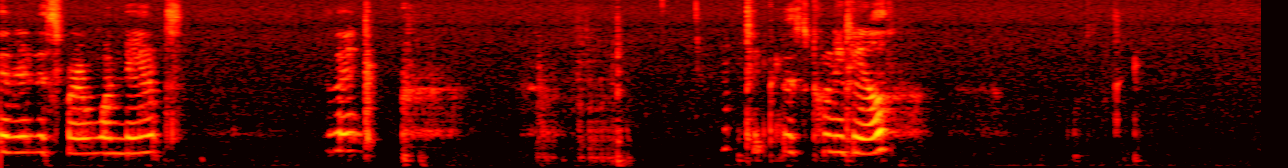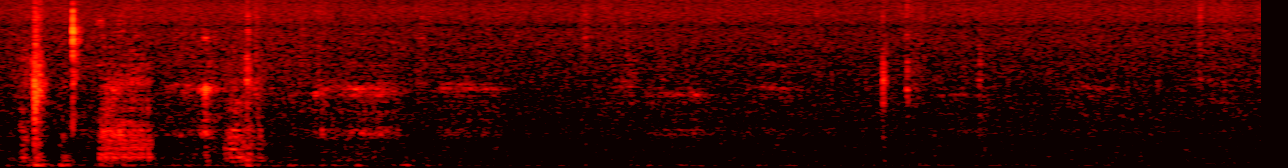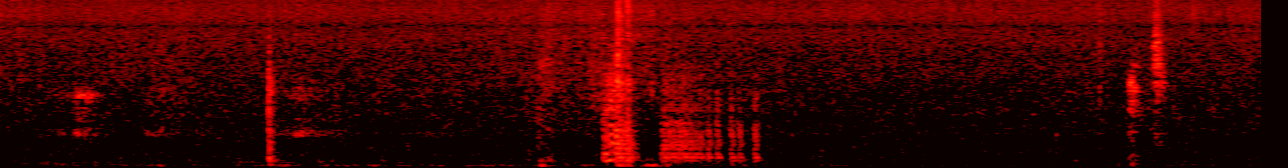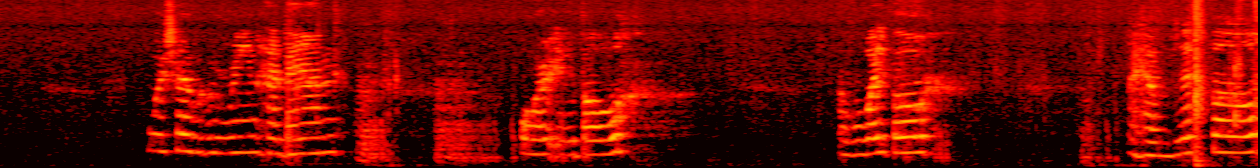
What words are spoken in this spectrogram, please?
Gonna do this for one dance. I think. Take this ponytail. Wish I had a green headband or a bow. A white bow. I have this bow.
